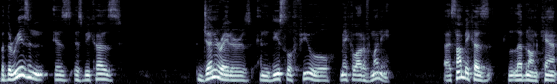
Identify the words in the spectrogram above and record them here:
but the reason is, is because generators and diesel fuel make a lot of money. Uh, it's not because Lebanon can't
